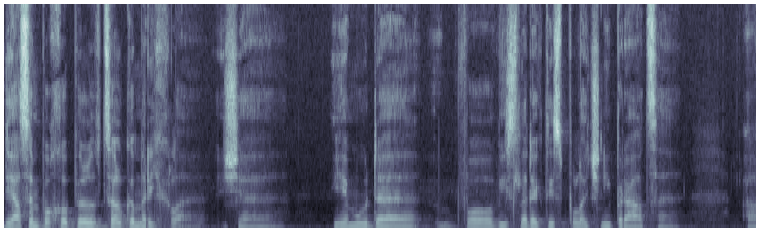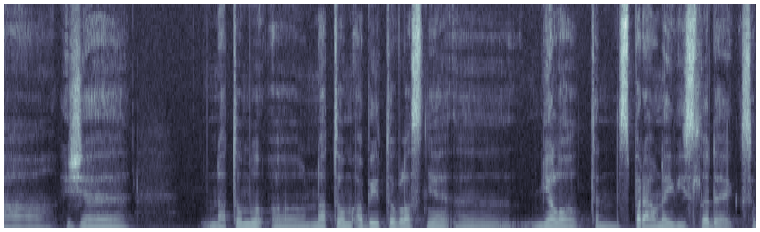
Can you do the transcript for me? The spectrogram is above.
já jsem pochopil celkem rychle, že jemu jde o výsledek ty společné práce a že na tom, eh, na tom, aby to vlastně eh, mělo ten správný výsledek, se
